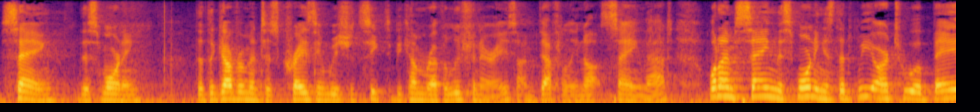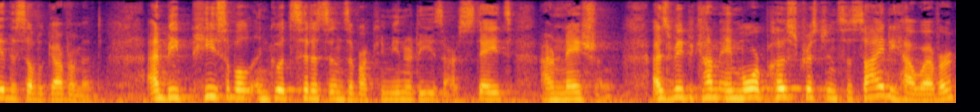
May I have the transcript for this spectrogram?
saying this morning that the government is crazy and we should seek to become revolutionaries. I'm definitely not saying that. What I'm saying this morning is that we are to obey the civil government and be peaceable and good citizens of our communities, our states, our nation. As we become a more post Christian society, however,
